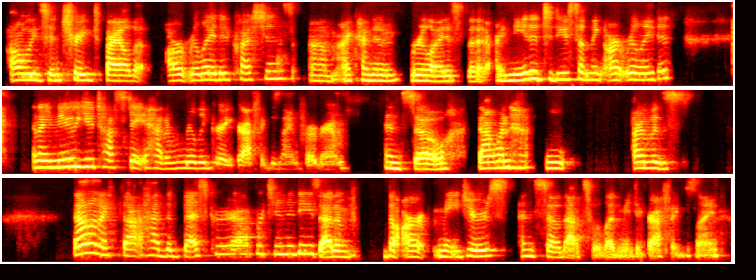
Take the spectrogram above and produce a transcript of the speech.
always intrigued by all the art related questions, um, I kind of realized that I needed to do something art related. And I knew Utah State had a really great graphic design program. And so that one, I was, that one I thought had the best career opportunities out of the art majors. And so that's what led me to graphic design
